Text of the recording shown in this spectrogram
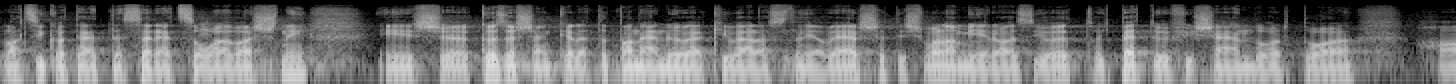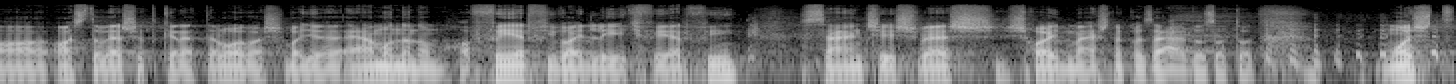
Lacika, tehát te szeretsz olvasni, és közösen kellett a tanárnővel kiválasztani a verset, és valamiért az jött, hogy Petőfi Sándortól ha azt a verset kellett elolvas, vagy elmondanom, ha férfi vagy légy férfi, szánts és ves, és hagyd másnak az áldozatot. Most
